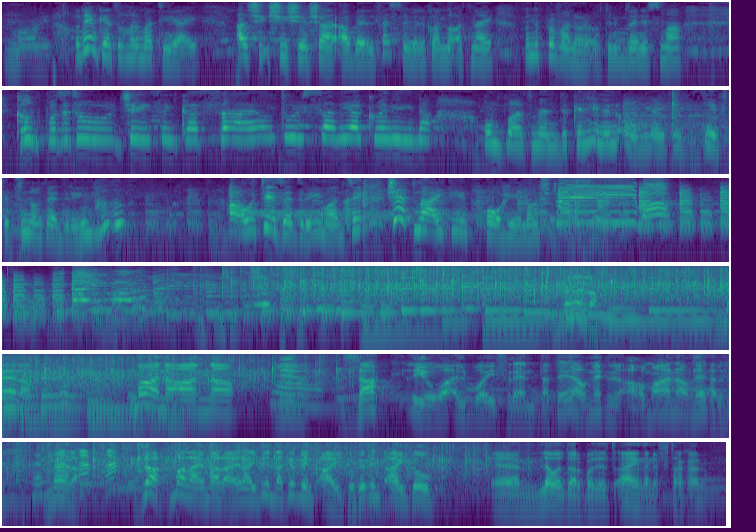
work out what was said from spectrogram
Maj. U dejjem kienet il-ħolma tiegħi. Għal xi xi xi xahar qabel il-festival kont noqgħod ngħid kont nipprova norqod u nibda nisma' kompożitur Jason Cassar, awtur Sani Aquilina. U mbagħad minn dik il-ħin inqum ngħid iżżi ftit not a dream. Aw, it is a dream, anzi, x'qed ngħid jien? Oh, hi, ma nafx x'qed ngħid, sorry. Mela, mela, magħna għandna lil Zak li huwa l-boyfriend ta' te, hawnhekk nilqaħu magħna hawnhekk. Mela, Zak, malaj malaj, rajdinna kif intqajtu, kif intqajtu? L-ewwel darba li ltqajna niftakar.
